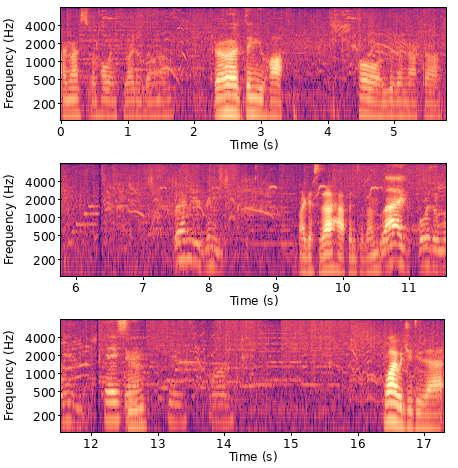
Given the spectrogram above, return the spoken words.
I must have been holding two items, I don't know. Good thing you hopped. Oh, you've been knocked off. What happened to your ring? I guess that happened to them. Lag for the win. Okay, three, Soon. two, one. Why would you do that?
